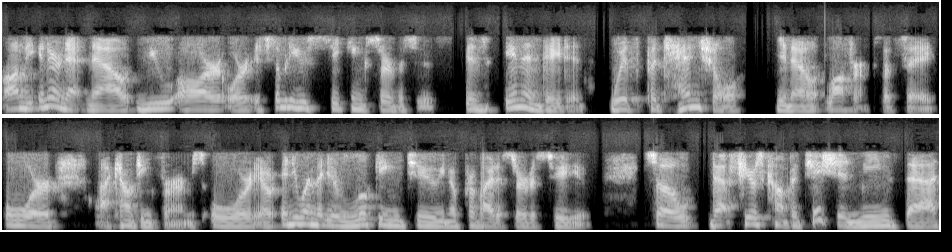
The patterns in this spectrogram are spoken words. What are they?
on the internet now, you are, or if somebody who's seeking services is inundated with potential you know, law firms, let's say, or accounting firms, or, or anyone that you're looking to, you know, provide a service to you. So that fierce competition means that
